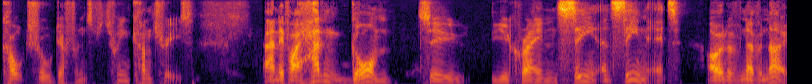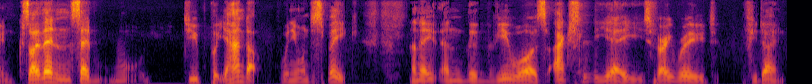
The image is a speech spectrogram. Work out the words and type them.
cultural difference between countries. And if I hadn't gone to Ukraine and seen and seen it, I would have never known because I then said, "Do you put your hand up?" When you want to speak. And they and the, the view was actually, yeah, he's very rude if you don't.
